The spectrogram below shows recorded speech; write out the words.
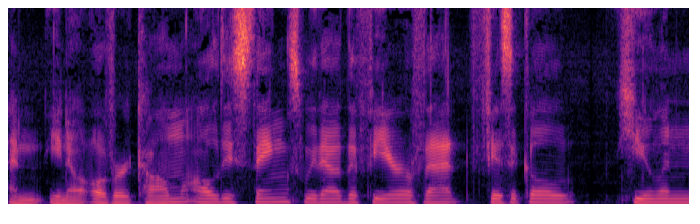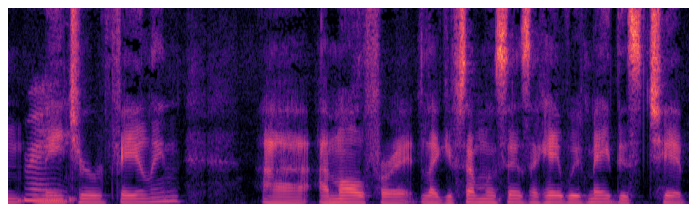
and you know overcome all these things without the fear of that physical human Right. nature failing. Uh, I'm all for it. Like if someone says like, "Hey, we've made this chip.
